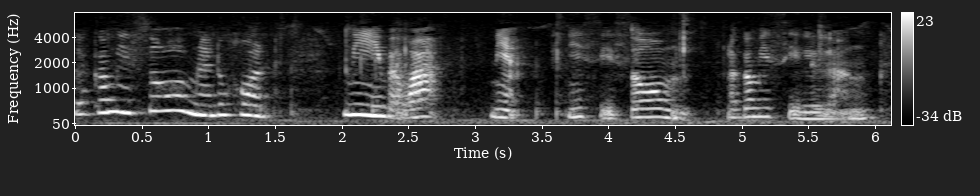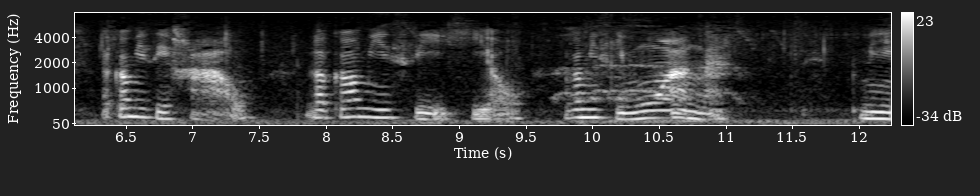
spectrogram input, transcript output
แล้วก็มีส้มนะทุกคน มีแบบว่า เนี่ยนี่สีส้ม แล้วก็มีสีเหลือง แล้วก็มีสีขาว แล้วก็มีสีเขียว แล้วก็มีสีม่วงนะ นี่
